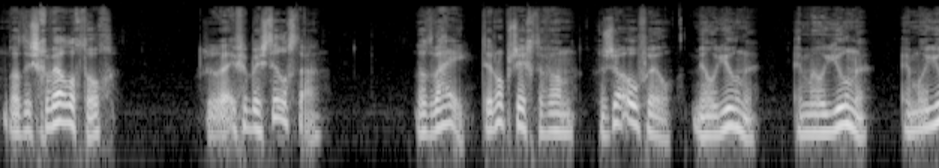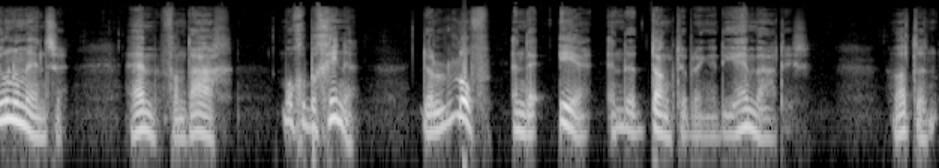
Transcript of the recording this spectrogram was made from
Dat is geweldig toch? Zullen we even bij stilstaan? Dat wij ten opzichte van zoveel miljoenen en miljoenen en miljoenen mensen Hem vandaag mogen beginnen de lof en de eer en de dank te brengen die Hem waard is. Wat een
